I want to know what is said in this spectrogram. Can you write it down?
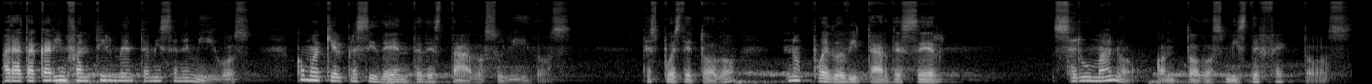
para atacar infantilmente a mis enemigos, como aquel presidente de Estados Unidos. Después de todo, no puedo evitar de ser ser humano con todos mis defectos.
